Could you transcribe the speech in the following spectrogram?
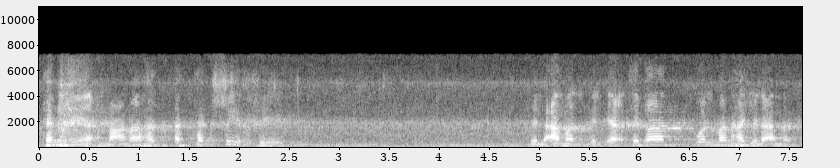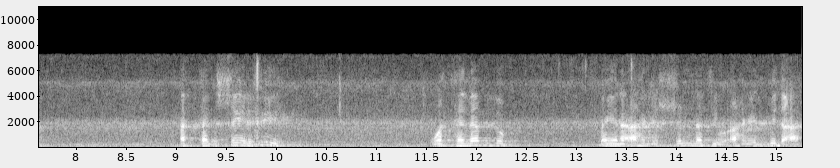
التنمية معناها التقصير في في العمل بالاعتقاد والمنهج العملي التقصير فيه والتذبذب بين أهل السنة وأهل البدعة.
